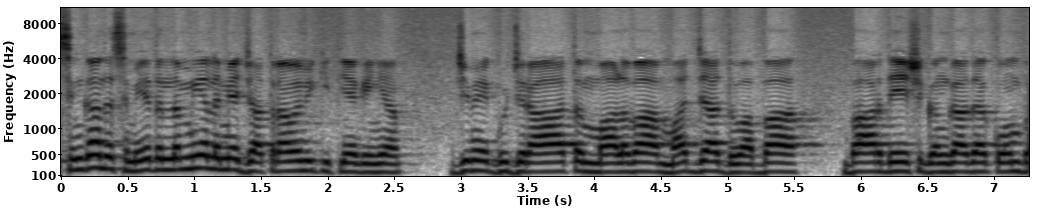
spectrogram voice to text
ਸਿੰਘਾਂ ਦੇ ਸਮੇਤ ਲੰਮੀਆਂ ਲੰਮੀਆਂ ਯਾਤਰਾਵਾਂ ਵੀ ਕੀਤੀਆਂ ਗਈਆਂ। ਜਿਵੇਂ ਗੁਜਰਾਤ, ਮਾਲਵਾ, ਮਾਝਾ, ਦੁਆਬਾ ਬਾਰਦੇਸ਼ ਗੰਗਾ ਦਾ ਕੁੰਭ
